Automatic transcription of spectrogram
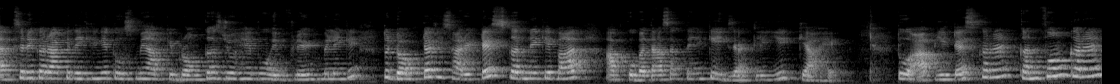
एक्सरे करा के देखेंगे तो उसमें आपके ब्रोंकस जो है, वो इन्फ्लेंट मिलेंगे। तो डॉक्टर ये सारे टेस्ट करने के बाद आपको बता सकते हैं कि एग्जैक्टली exactly ये क्या है। तो आप ये टेस्ट कराएँ कंफर्म कराएँ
